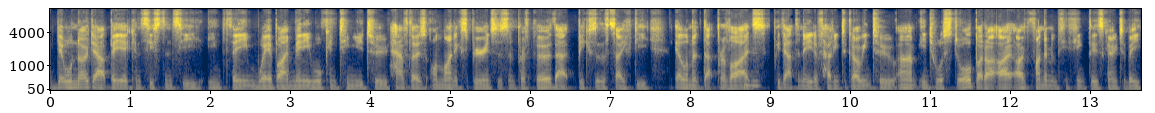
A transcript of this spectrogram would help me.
there will no doubt be a consistency in theme whereby many will continue to have those online experiences and prefer that because of the safety element that provides mm-hmm. without the need of having to go into um, into a store. But I, I fundamentally think there's going to be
